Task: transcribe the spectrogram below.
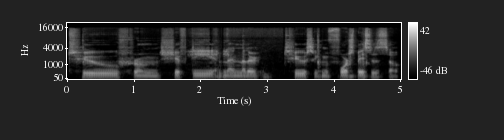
Two from Shifty and then another two, so you can move four spaces. So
